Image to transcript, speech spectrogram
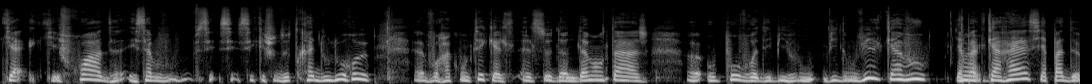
qui, est froide, et ça, c'est quelque chose de très douloureux. vous racontez qu'elle se donne davantage aux pauvres des bidonvilles qu'à vous. Il n'y a pas de caresse, il y a pas de...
